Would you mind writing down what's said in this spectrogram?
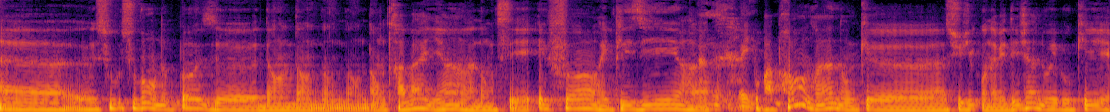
euh, souvent on oppose euh, dans, dans, dans, dans le travail, hein, donc c'est effort et plaisir euh, ah, pour apprendre, hein, donc un sujet qu'on avait déjà nous évoqué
